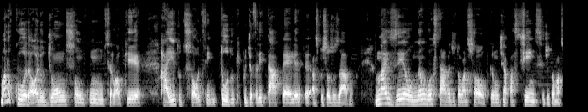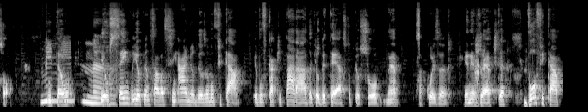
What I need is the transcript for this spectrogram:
Uma loucura. Óleo Johnson com sei lá o que, raito de sol, enfim, tudo que podia fritar a pele, é, as pessoas usavam. Mas eu não gostava de tomar sol, porque eu não tinha paciência de tomar sol. Então, Menina. Então, eu sempre eu pensava assim, ai meu Deus, eu vou ficar, eu vou ficar aqui parada, que eu detesto, porque eu sou, né, essa coisa energética. Vou ficar,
